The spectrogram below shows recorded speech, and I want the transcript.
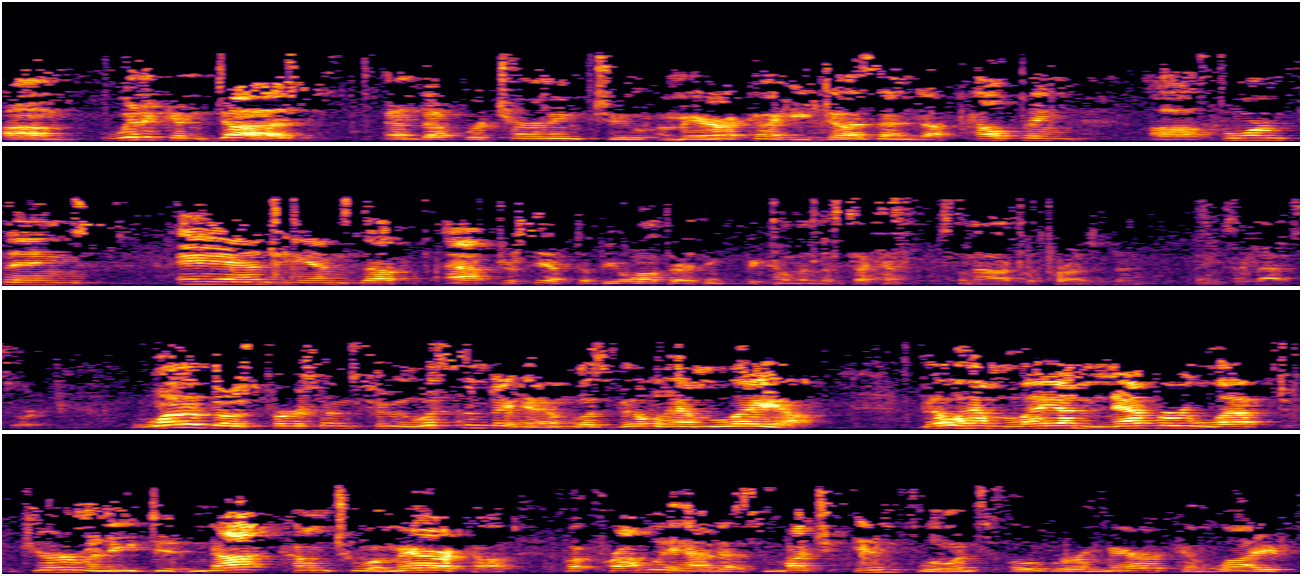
Um, Wyneken does end up returning to America. He does end up helping uh, form things, and he ends up, after CFW Walther, I think, becoming the second synodical president, things of that sort. One of those persons who listened to him was Wilhelm Löhe. Wilhelm Löhe never left Germany, did not come to America, but probably had as much influence over American life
